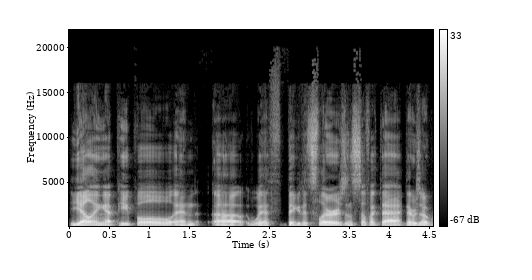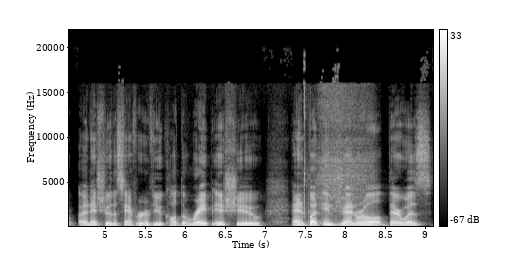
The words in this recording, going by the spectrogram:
yelling at people and uh, with bigoted slurs and stuff like that. There was a, an issue of the Stanford Review called the rape issue. And but in general, there was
